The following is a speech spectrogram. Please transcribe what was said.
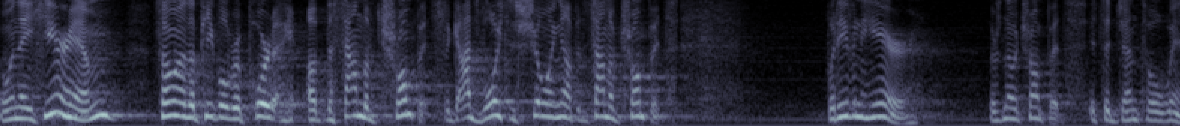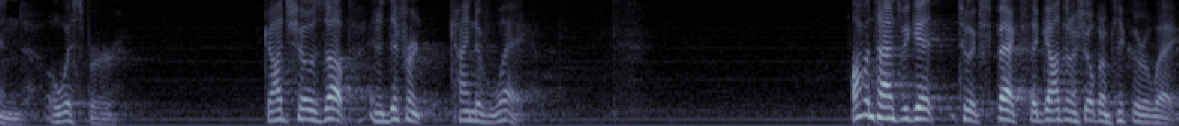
And when they hear him, some of the people report of the sound of trumpets. The God's voice is showing up, the sound of trumpets. But even here, there's no trumpets. It's a gentle wind, a whisper. God shows up in a different kind of way. Oftentimes we get to expect that God's going to show up in a particular way.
